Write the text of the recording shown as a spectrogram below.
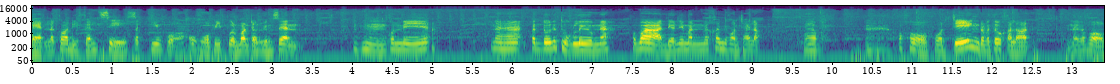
8แล้วก็ดีเฟนส์4สกิลหัว โอ้โห มีเปิดบอลจากริมเส้นหือคนนี้นะฮะ เป็นตัวที่ถูกลืมนะ เพราะว่าเดี๋ยวนี้มันไม่ค่อยมีคนใช้หรอกนะครับ โอ้โห โหดจริงโรเบโตคาร์ลอสนะครับผม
